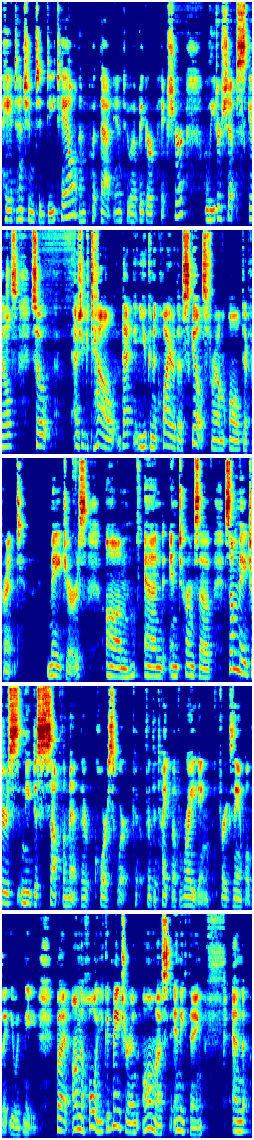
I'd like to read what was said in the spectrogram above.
pay attention to detail and put that into a bigger picture, leadership skills. So as you can tell, that you can acquire those skills from all different majors. Um, and in terms of some majors need to supplement their coursework for the type of writing, for example, that you would need. But on the whole, you could major in almost anything. And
